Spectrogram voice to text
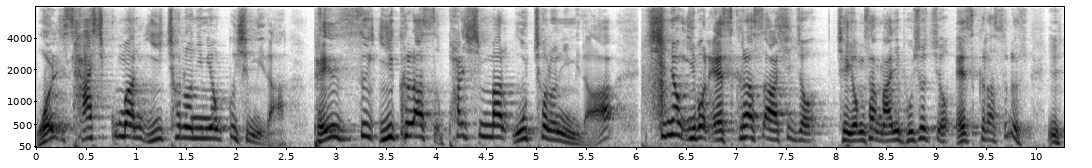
월 49만 2천 원이면 끝입니다. 벤스 E클래스 80만 5천 원입니다. 신형 이번 S클래스 아시죠? 제 영상 많이 보셨죠? S클래스는 이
